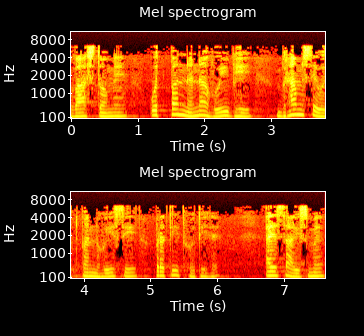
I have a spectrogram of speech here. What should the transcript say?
वास्तव में उत्पन्न न हुई भी, भ्रम से उत्पन्न हुई सी प्रतीत होती है। ऐसा इसमें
